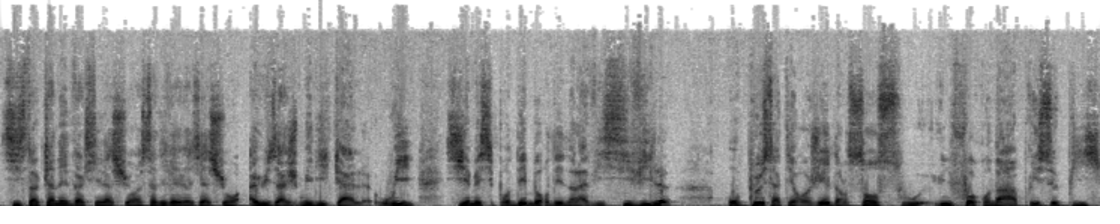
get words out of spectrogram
Si c'est un carnet de vaccination, un certificat de vaccination à usage médical, oui. Si jamais c'est pour déborder dans la vie civile, on peut s'interroger dans le sens où, une fois qu'on a appris ce pli,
